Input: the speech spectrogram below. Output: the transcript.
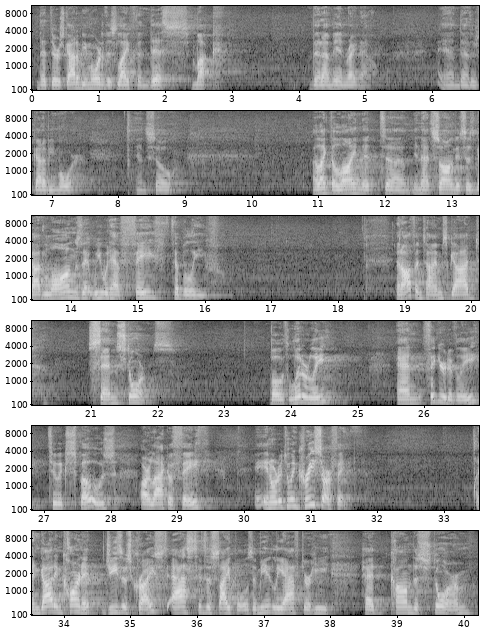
that there's got to be more to this life than this muck that I'm in right now and uh, there's got to be more. And so I like the line that uh, in that song that says, God longs that we would have faith to believe. And oftentimes, God sends storms, both literally and figuratively, to expose our lack of faith in order to increase our faith. And God incarnate, Jesus Christ, asked his disciples immediately after he had calmed the storm,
